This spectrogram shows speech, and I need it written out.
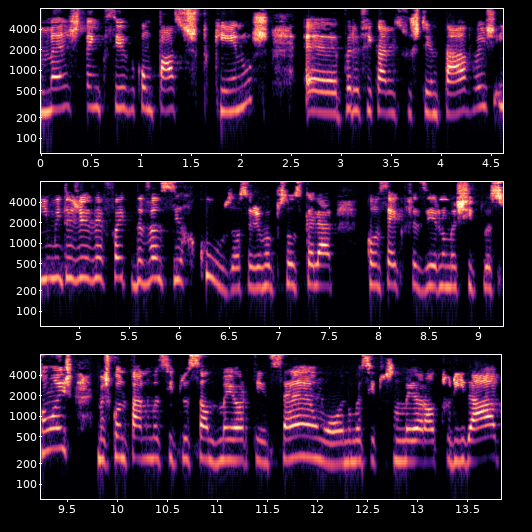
mas tem que ser com passos pequenos uh, para ficarem sustentáveis e muitas vezes é feito de avanços e recuos, ou seja, uma pessoa se calhar consegue fazer numas situações, mas quando está numa situação de maior tensão ou numa situação de maior autoridade,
